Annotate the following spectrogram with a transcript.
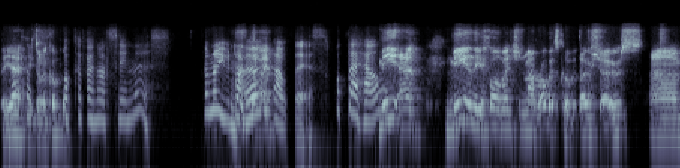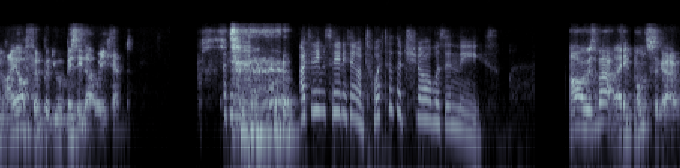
But yeah, he's done a couple. Fuck have I not seen this? I've not even heard I- about this. What the hell? Me, uh, me, and the aforementioned Matt Roberts covered those shows. Um, I offered, but you were busy that weekend. I didn't, I didn't even see anything on Twitter that SHO was in these. Oh, it was about eight months ago.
